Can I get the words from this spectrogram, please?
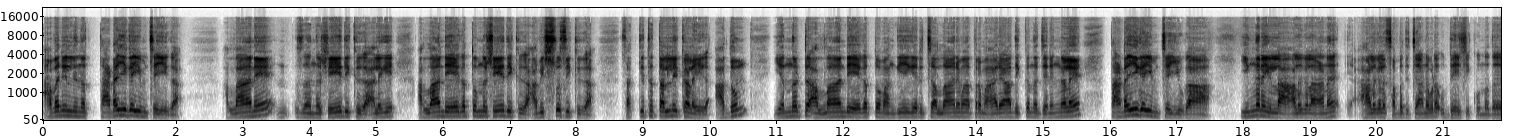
അവനിൽ നിന്ന് തടയുകയും ചെയ്യുക. അള്ളാഹിനെ നിഷേധിക്കുക അല്ലെങ്കിൽ അള്ളാഹാന്റെ ഏകത്വം നിഷേധിക്കുക അവിശ്വസിക്കുക സത്യത്തെ തള്ളിക്കളയുക. അതും എന്നിട്ട് അള്ളാഹാന്റെ ഏകത്വം അംഗീകരിച്ച് അള്ളാഹാനെ മാത്രം ആരാധിക്കുന്ന ജനങ്ങളെ തടയുകയും ചെയ്യുക. ഇങ്ങനെയുള്ള ആളുകളാണ് ആളുകളെ സംബന്ധിച്ചാണ് ഇവിടെ ഉദ്ദേശിക്കുന്നത്.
